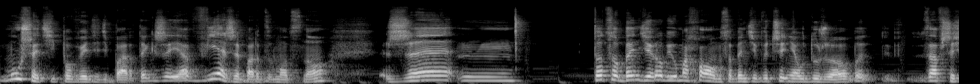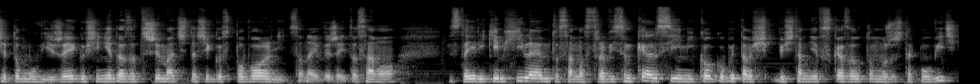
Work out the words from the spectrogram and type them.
muszę ci powiedzieć, Bartek, że ja wierzę bardzo mocno, że mm, to, co będzie robił Mahomes, co będzie wyczyniał dużo, bo zawsze się to mówi, że jego się nie da zatrzymać, da się go spowolnić co najwyżej. To samo z Tyreekiem Hillem, to samo z Travisem Kelsey i kogo by tam, byś tam nie wskazał, to możesz tak mówić.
